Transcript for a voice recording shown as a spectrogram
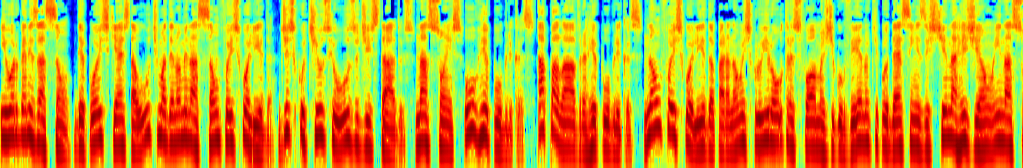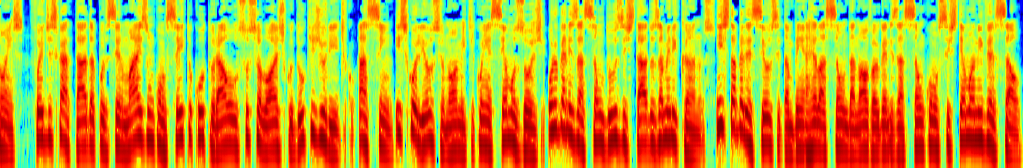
e Organização, depois que esta última denominação foi escolhida. Discutiu-se o uso de estados, nações ou repúblicas. A palavra repúblicas não foi escolhida para não excluir outras formas de governo que pudessem existir na região e nações, foi descartada por ser mais um conceito cultural ou sociológico do que jurídico. Assim, escolheu-se o nome que conhecemos hoje, Organização dos Estados Americanos. Estabeleceu-se também a relação da nova organização com o Sistema Universal,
